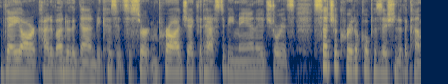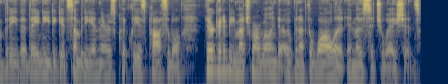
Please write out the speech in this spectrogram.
they are kind of under the gun because it's a certain project that has to be managed, or it's such a critical position to the company that they need to get somebody in there as quickly as possible? They're going to be much more willing to open up the wallet in those situations.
